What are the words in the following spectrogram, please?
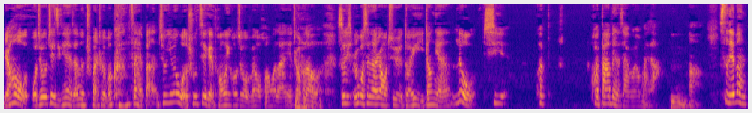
然后我我就这几天也在问出版社有没有可能再版，就是因为我的书借给朋友以后就没有还回来，也找不到了。所以如果现在让我去，等于以当年六七快快八倍的价格要买它，嗯，啊，四叠半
